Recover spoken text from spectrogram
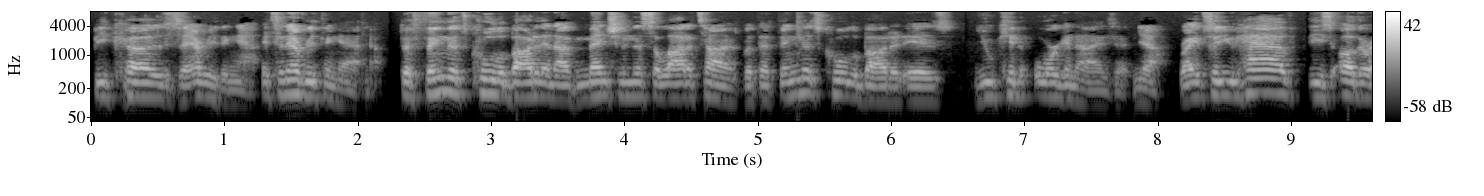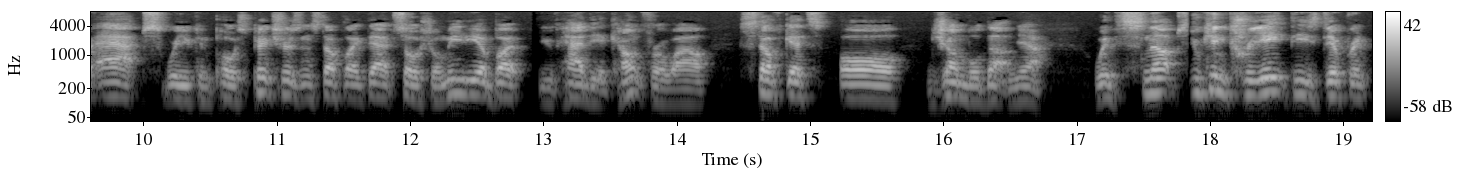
because It's an everything app. it's an everything app. The thing that's cool about it, and I've mentioned this a lot of times, but the thing that's cool about it is you can organize it. Yeah. Right? So you have these other apps where you can post pictures and stuff like that, social media, but you've had the account for a while, stuff gets all jumbled up. Yeah. With Snupps, you can create these different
